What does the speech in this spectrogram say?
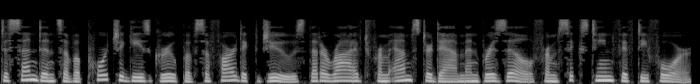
descendants of a Portuguese group of Sephardic Jews that arrived from Amsterdam and Brazil from 1654.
